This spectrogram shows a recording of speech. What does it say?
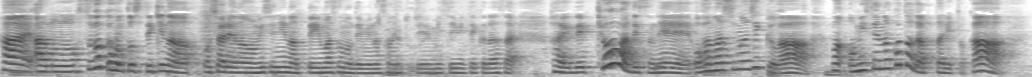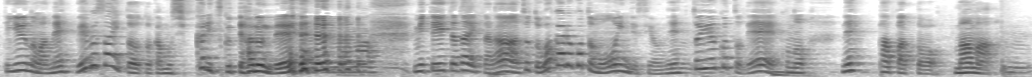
はい、あの、すごく本当素敵なおしゃれなお店になっていますので、皆さん行って見てみてください。はい、で、今日はですね、お話の軸は、まあ、お店のことだったりとか、っていうのはね、ウェブサイトとかもしっかり作ってはるんで、見ていただいたら、ちょっと分かることも多いんですよね。ということで、このね、パパとママ、うん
